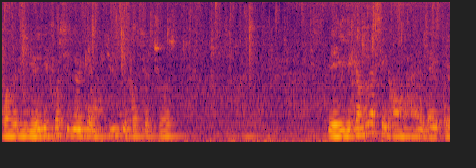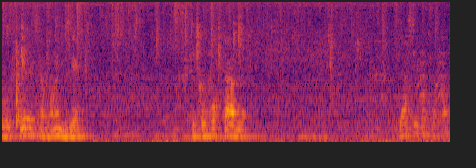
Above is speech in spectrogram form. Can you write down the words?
poivrée diluée. Des fois, c'est de l'eucalyptus, des fois, c'est autre chose. Mais il est quand même assez grand. hein. Il a été refait récemment, il est. C'est confortable. C'est assez confortable.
